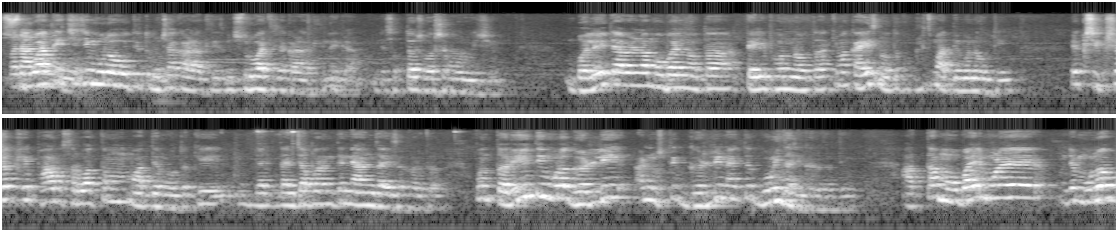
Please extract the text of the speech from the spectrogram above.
पण सुरुवातीची जी मुलं होती तुमच्या काळातली म्हणजे सुरुवातीच्या काळातली नाही का म्हणजे सत्तावीस वर्षापूर्वीची. भलेही त्यावेळेला मोबाईल नव्हता टेलिफोन नव्हता किंवा काहीच नव्हतं कुठलीच माध्यमं नव्हती. एक शिक्षक हे फार सर्वोत्तम माध्यम होतं की त्यांच्यापर्यंत ज्ञान जायचं खरं तर. पण तरीही ती मुलं घडली आणि नुसती घडली नाही तर गुणी झाली खरं तर ती. आता मोबाईलमुळे म्हणजे मुलं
